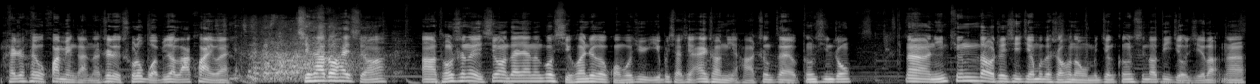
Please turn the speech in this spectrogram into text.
还是很有画面感的。这里除了我比较拉胯以外，其他都还行啊。同时呢，也希望大家能够喜欢这个广播剧《一不小心爱上你》哈，正在更新中。那您听到这期节目的时候呢，我们已经更新到第九集了。那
